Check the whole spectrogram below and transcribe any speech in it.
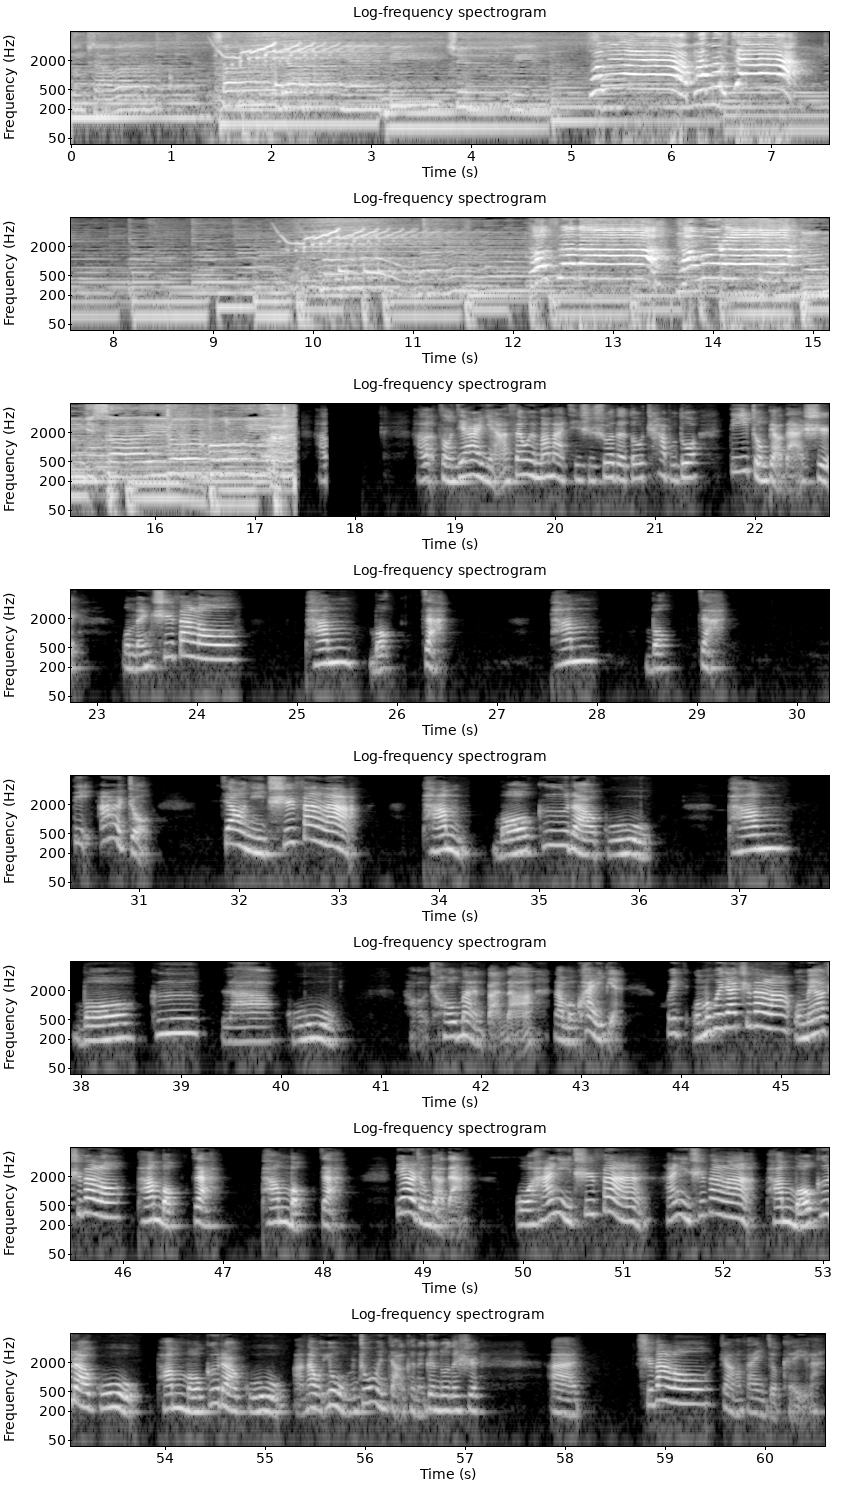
동차와 석양의 비추인 선우야 밥 먹자 덕선아 밥 먹으라 연기 사이로 보이는 好了，总结而言啊，三位妈妈其实说的都差不多。第一种表达是我们吃饭喽，밥먹자밥먹자。 第二种叫你吃饭啦，밥먹으라고밥먹으라고。好，超慢版的啊，那我们快一点。回我们回家吃饭啦，我们要吃饭喽，밥먹자밥먹자。第二种表达，我喊你吃饭，喊你吃饭啦，밥먹으라고밥먹으라고啊，那我用我们中文讲，可能更多的是啊， 吃饭喽，这样翻译就可以了。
